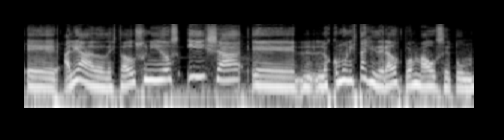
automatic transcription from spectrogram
eh, aliado de Estados Unidos y ya eh, los comunistas liderados por Mao Zedong.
